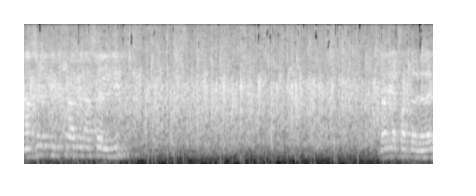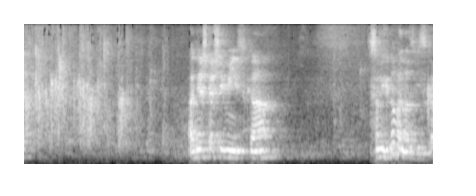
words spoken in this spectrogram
Naczelnik, prawie naczelnik. Agnieszka Siemińska. Są ich nowe nazwiska,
